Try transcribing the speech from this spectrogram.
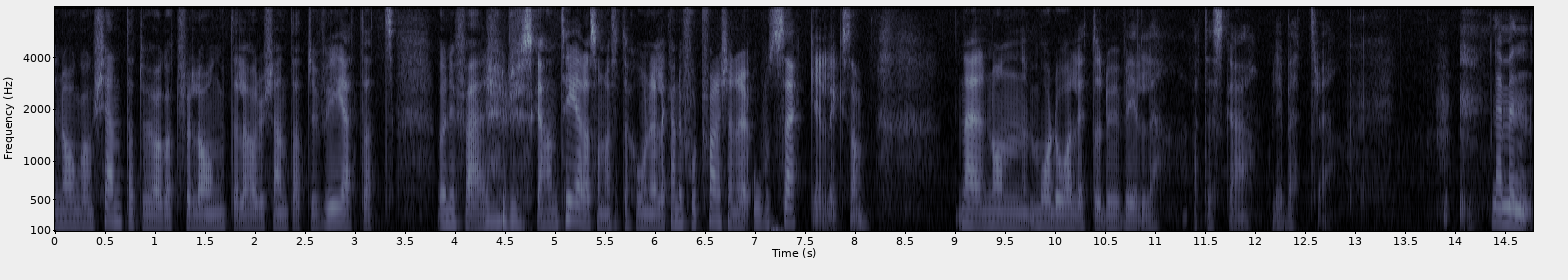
någon gång känt att du har gått för långt eller har du känt att du vet att ungefär hur du ska hantera sådana situationer? Eller kan du fortfarande känna dig osäker liksom? När någon mår dåligt och du vill att det ska bli bättre? Nej men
